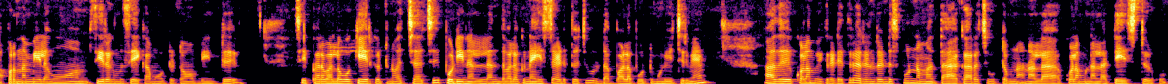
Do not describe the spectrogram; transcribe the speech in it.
அப்புறம் தான் மிளகும் சீரகமும் சேர்க்காமல் விட்டுட்டோம் அப்படின்ட்டு. சரி பரவாயில்ல ஓகே இருக்கட்டும்னு வச்சாச்சு. பொடி நல்லா அந்த அளவுக்கு நைஸாக எடுத்து வச்சு ஒரு டப்பாவில் போட்டு மூடி வச்சுருவேன். அது குழம்பு வைக்கிற இடத்துல ரெண்டு ரெண்டு ஸ்பூன் நம்ம த கரைச்சி விட்டோம்னா நல்லா குழம்பு நல்லா டேஸ்ட்டு இருக்கும்.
